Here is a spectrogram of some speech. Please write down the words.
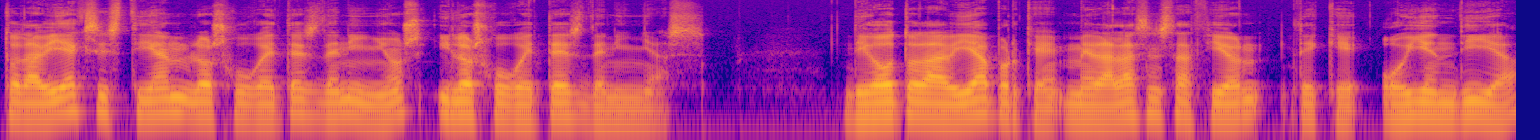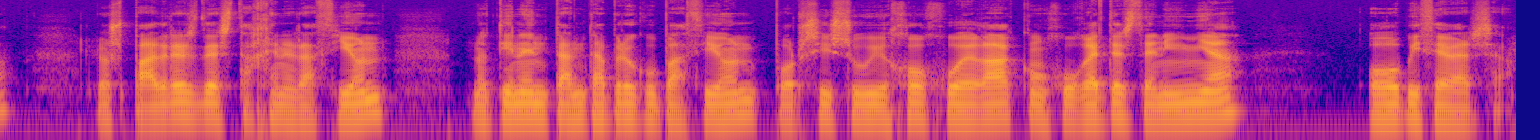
todavía existían los juguetes de niños y los juguetes de niñas. Digo todavía porque me da la sensación de que hoy en día los padres de esta generación no tienen tanta preocupación por si su hijo juega con juguetes de niña o viceversa.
